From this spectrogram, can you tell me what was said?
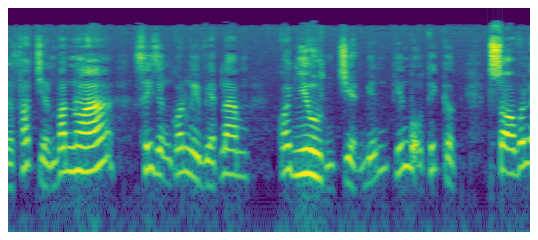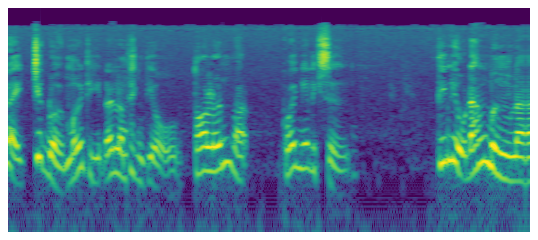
rồi phát triển văn hóa, xây dựng con người Việt Nam có nhiều chuyển biến, tiến bộ tích cực so với lại trước đổi mới thì đó là thành tiệu to lớn và có ý nghĩa lịch sử tín hiệu đáng mừng là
